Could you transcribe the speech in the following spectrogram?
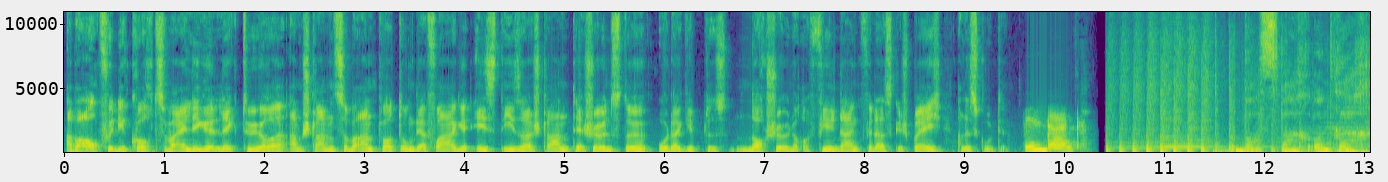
aber auch für die kurzweilige Lektüre am Strand zur Beantwortung der Frage, ist dieser Strand der schönste oder gibt es noch schönere? Vielen Dank für das Gespräch. Alles Gute. Vielen Dank. Bosbach und Rach.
